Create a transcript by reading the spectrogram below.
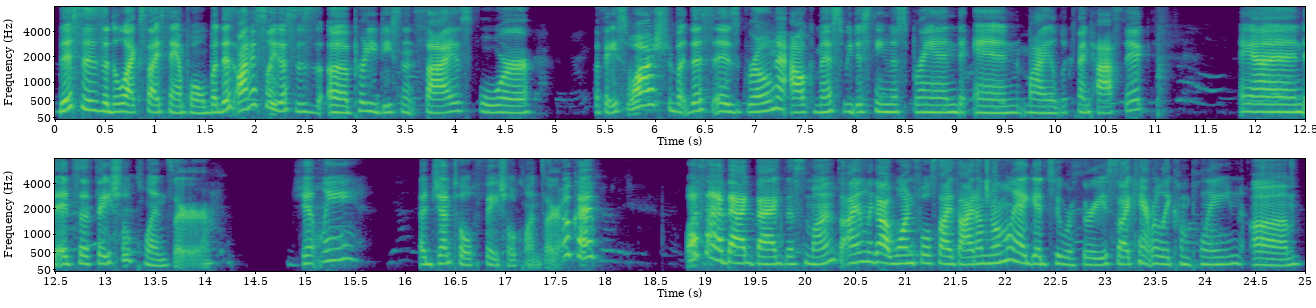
this is a deluxe size sample, but this honestly, this is a pretty decent size for a face wash, but this is Grown Alchemist. We just seen this brand in my Look Fantastic and it's a facial cleanser. Gently, a gentle facial cleanser. Okay. Well, it's not a bag bag this month. I only got one full-size item. Normally I get two or three, so I can't really complain. Um,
